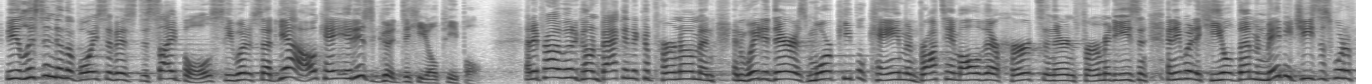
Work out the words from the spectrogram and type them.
If he had listened to the voice of his disciples, he would have said, Yeah, okay, it is good to heal people. And he probably would have gone back into Capernaum and, and waited there as more people came and brought to him all of their hurts and their infirmities, and, and he would have healed them. And maybe Jesus would have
